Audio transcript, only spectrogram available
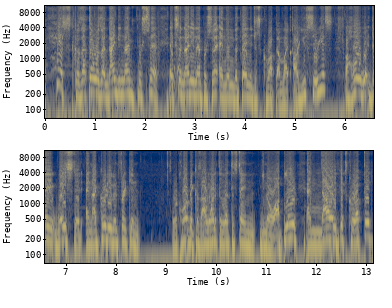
pissed because that thing was at 99%. It's a 99% and then the thing just corrupted. I'm like, are you serious? A whole day wasted and I couldn't even freaking record because I wanted to let this thing, you know, upload and now it gets corrupted.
